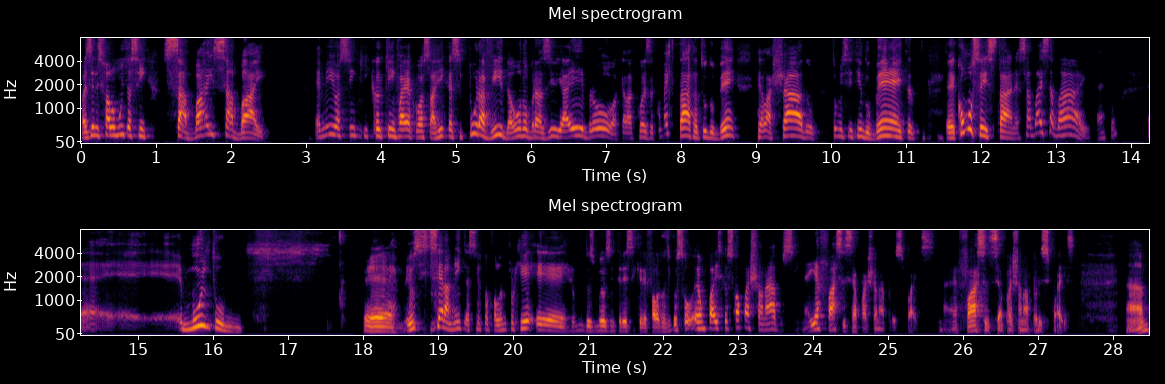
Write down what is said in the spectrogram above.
Mas eles falam muito assim, sabai, sabai. É meio assim que quem vai a Costa Rica, se pura vida, ou no Brasil, e aí, bro, aquela coisa, como é que tá? Tá tudo bem? Relaxado? Tô me sentindo bem? É, como você está, né? Sabai, sabai. Né? Então, é, é muito. É, eu, sinceramente, assim, estou falando porque é, um dos meus interesses em querer falar contigo, eu sou, é um país que eu sou apaixonado, sim, né? e é fácil se apaixonar por esse país. Né? É fácil de se apaixonar por esse país. Né?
